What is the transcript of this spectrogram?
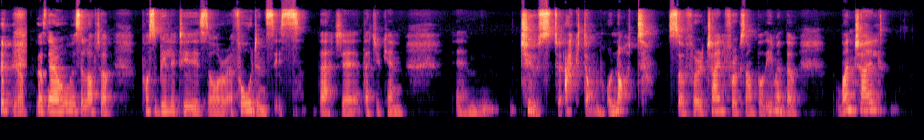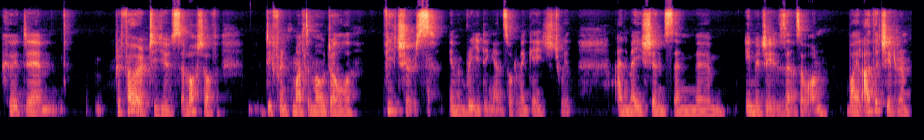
because there are always a lot of possibilities or affordances that uh, that you can um, choose to act on or not. So for a child, for example, even though one child could um, prefer to use a lot of different multimodal features in reading and sort of engaged with animations and um, images and so on, while other children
